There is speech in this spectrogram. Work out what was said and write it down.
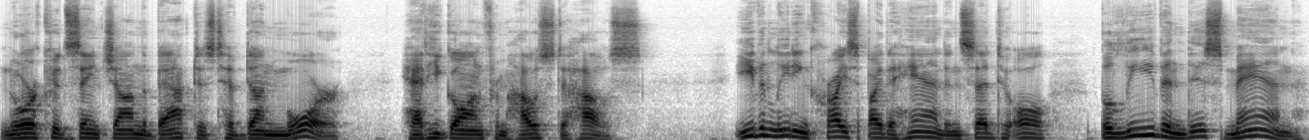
Nor could St. John the Baptist have done more had he gone from house to house, even leading Christ by the hand and said to all, Believe in this man,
